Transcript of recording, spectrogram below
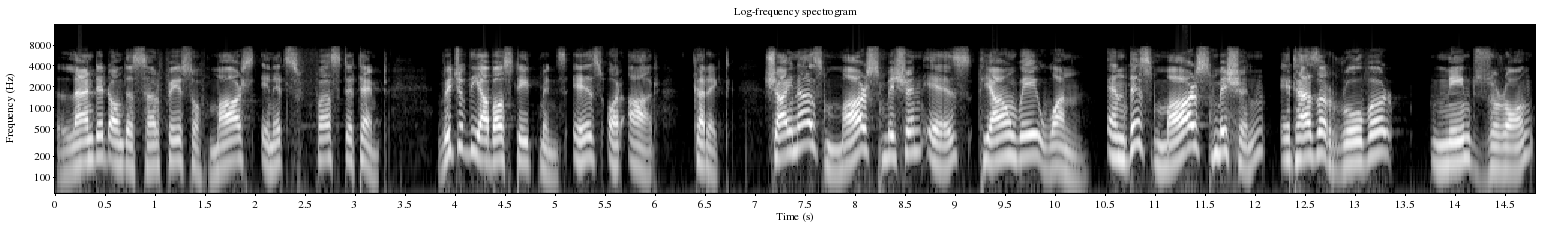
landed on the surface of Mars in its first attempt. Which of the above statements is or are correct? China's Mars mission is Tianwen-1. And this Mars mission, it has a rover named Zhurong.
